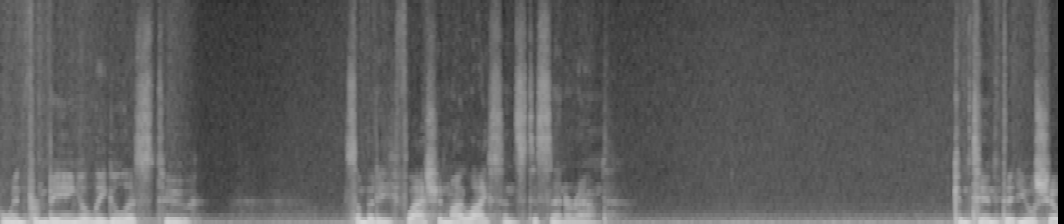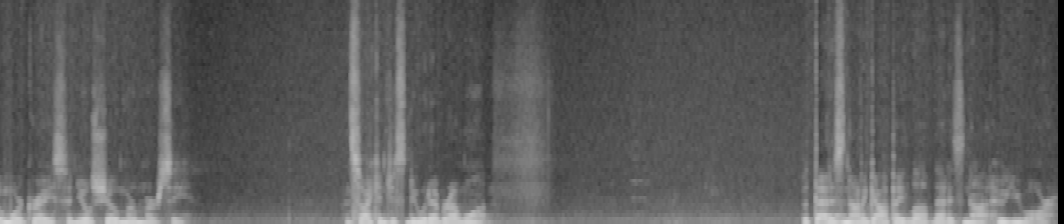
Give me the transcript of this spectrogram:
I went from being a legalist to somebody flashing my license to sin around. Content that you'll show more grace and you'll show more mercy. And so I can just do whatever I want. But that is not agape love. That is not who you are.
